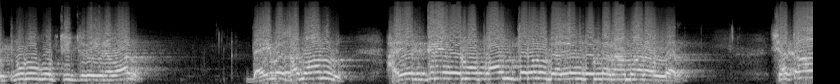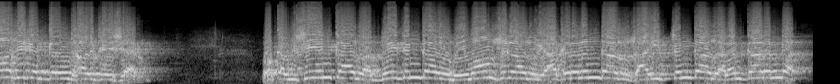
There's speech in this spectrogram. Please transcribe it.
ఎప్పుడూ గుర్తించదగిన వారు. దైవ సమానులు హయగ్రీవ రూపాంతరులు బెల్లంకొండ రామారావు గారు. శతాధిక గ్రంథాలు చేశారు. ఒక విషయం కాదు అద్వైతం కాదు మీమాంస కాదు వ్యాకరణం కాదు సాహిత్యం కాదు అలంకారంగా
